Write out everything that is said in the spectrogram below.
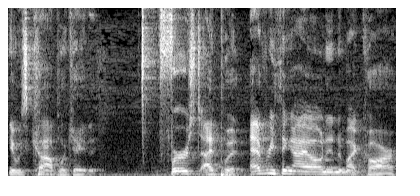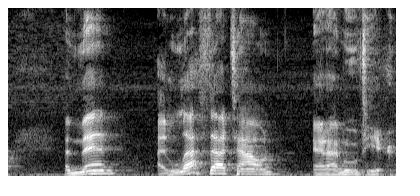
it was complicated. First, I put everything I own into my car, and then I left that town and I moved here.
